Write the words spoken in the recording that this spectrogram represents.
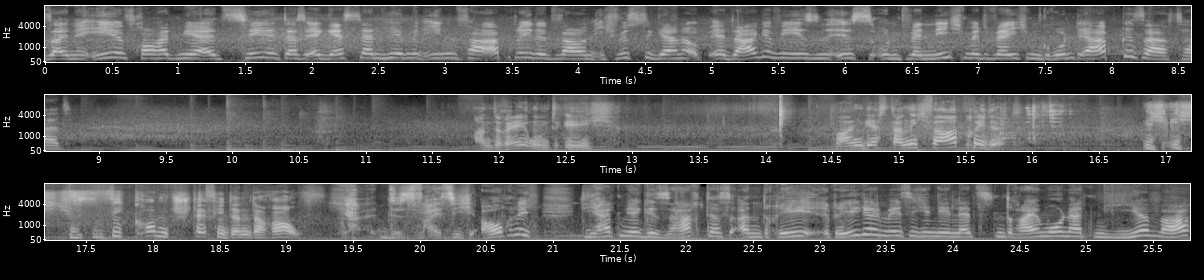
Seine Ehefrau hat mir erzählt, dass er gestern hier mit Ihnen verabredet war. Und ich wüsste gerne, ob er da gewesen ist und wenn nicht, mit welchem Grund er abgesagt hat. André und ich waren gestern nicht verabredet. Ich, ich, wie kommt Steffi denn darauf? Ja, das weiß ich auch nicht. Die hat mir gesagt, dass André regelmäßig in den letzten drei Monaten hier war,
